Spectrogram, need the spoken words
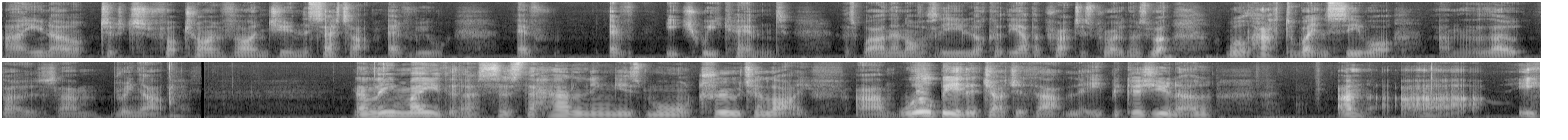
uh, you know to, to try and fine tune the setup every every, every, each weekend as well. And then obviously you look at the other practice programs, but we'll have to wait and see what um, those, those um, bring up. Now, Lee Mather says the handling is more true to life. Um, we'll be the judge of that, Lee, because you know, um, uh, he,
